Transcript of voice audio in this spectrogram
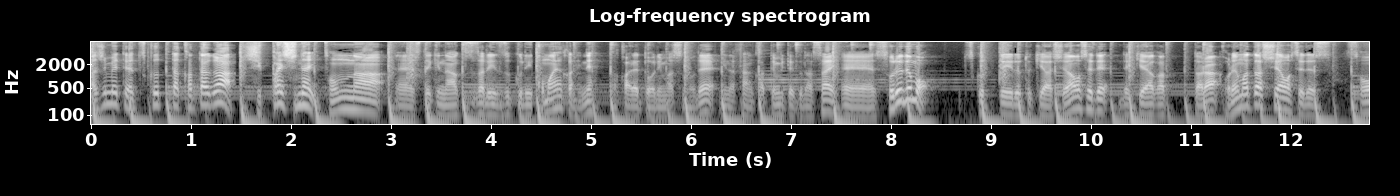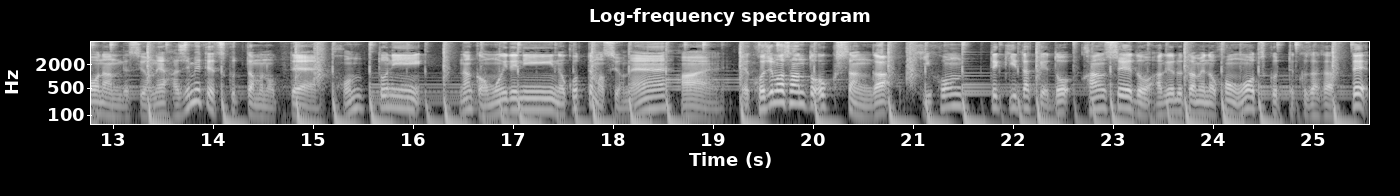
初めて作った方が失敗しないそんな、えー、素敵なアクセサリー作り細やかにね書かれておりますので皆さん買ってみてください、えー、それでも作っている時は幸せで出来上がったらこれまた幸せです。そうなんですよね。初めて作ったものって本当になんか思い出に残ってますよね。はい。小島さんと奥さんが基本的だけど完成度を上げるための本を作ってくださって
